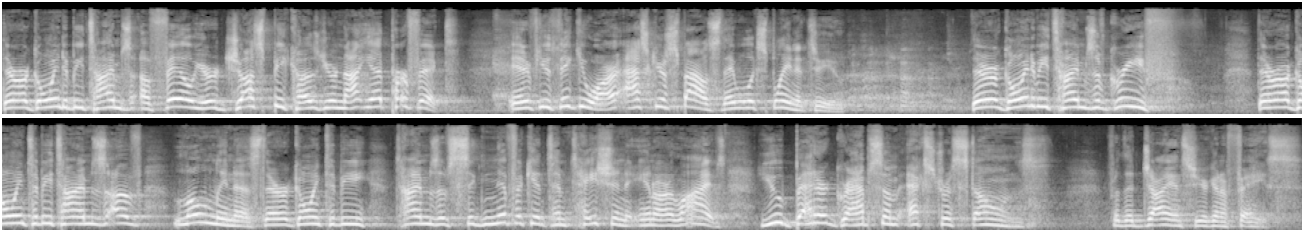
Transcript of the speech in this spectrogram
There are going to be times of failure just because you're not yet perfect. And if you think you are, ask your spouse, they will explain it to you. There are going to be times of grief. There are going to be times of loneliness. There are going to be times of significant temptation in our lives. You better grab some extra stones for the giants you're going to face.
